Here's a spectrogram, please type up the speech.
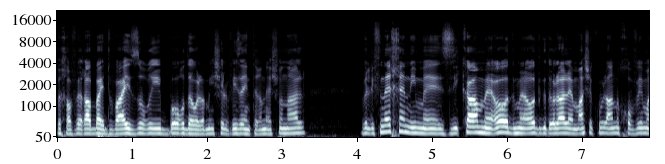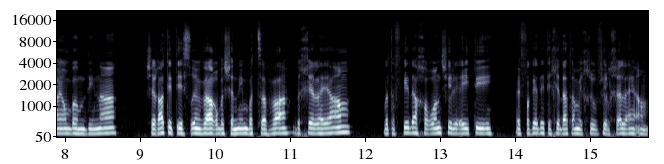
וחברה באדוויזורי, בורד העולמי של ויזה אינטרנשיונל. ולפני כן עם uh, זיקה מאוד מאוד גדולה למה שכולנו חווים היום במדינה, שירתתי 24 שנים בצבא, בחיל הים. בתפקיד האחרון שלי הייתי מפקדת יחידת המחשוב של חיל הים.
